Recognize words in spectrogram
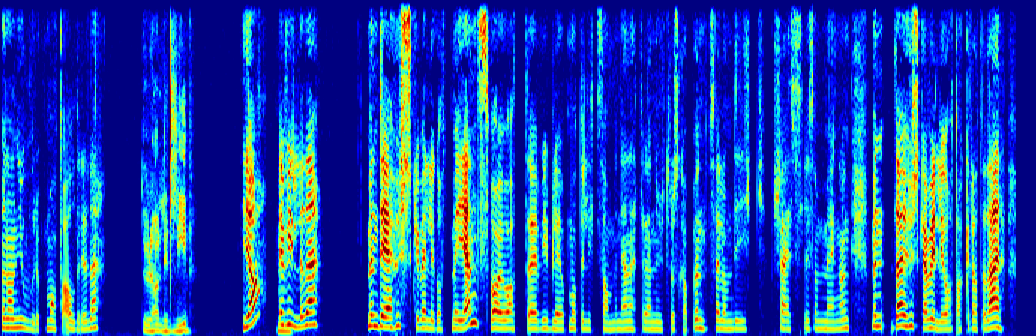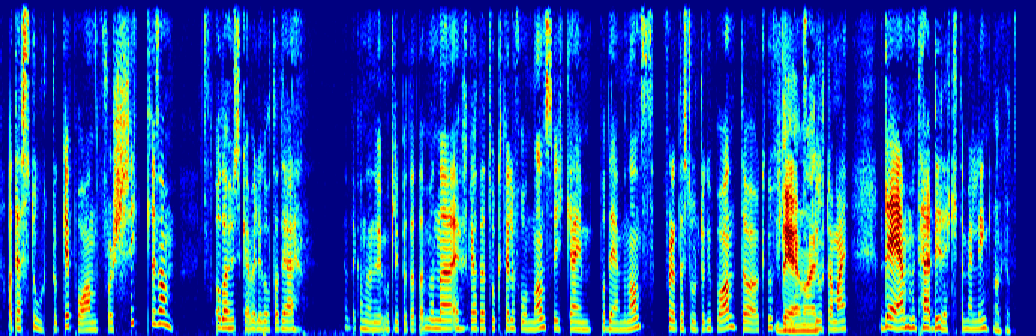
men han gjorde på en måte aldri det. Du vil ha litt liv. Ja, jeg Mm. ville det. Men det jeg husker veldig godt med Jens, var jo at eh, vi ble jo på en måte litt sammen igjen etter den utroskapen, selv om det gikk skeis liksom med en gang. Men da husker jeg veldig godt akkurat det der, at jeg stolte jo ikke på han for sitt, liksom. Og da husker jeg veldig godt at jeg det kan hende vi må klippe ut dette, men eh, jeg husker at jeg tok telefonen hans, og gikk jeg inn på DM-en hans, fordi at jeg stolte ikke på han. Det var jo ikke noe fint DM er- gjort av meg. DM, det er direktemelding. Okay.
